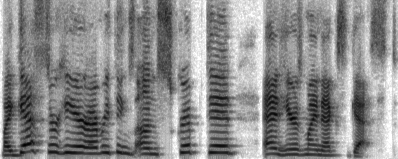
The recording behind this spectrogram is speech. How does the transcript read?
My guests are here. Everything's unscripted. And here's my next guest.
